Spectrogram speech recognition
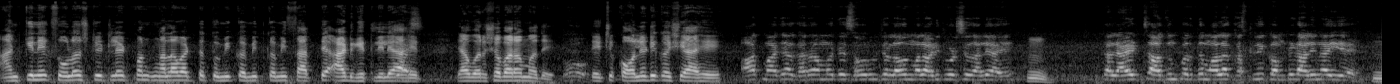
आणखीन एक सोलर स्ट्रीट लाइट पण मला वाटतं तुम्ही कमीत कमी सात ते आठ घेतलेले. आहेत या वर्षभरामध्ये. हो. त्याची क्वालिटी कशी आहे? आज माझ्या घरामध्ये सौर ऊर्जा लावून मला अडीच वर्ष झाले आहे. त्या लाईटचं अजूनपर्यंत मला कसली कंप्लेंट आली नाही आहे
